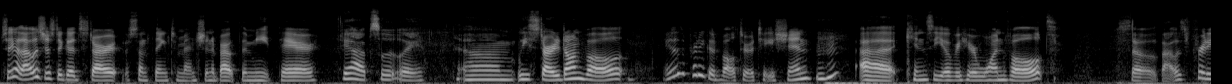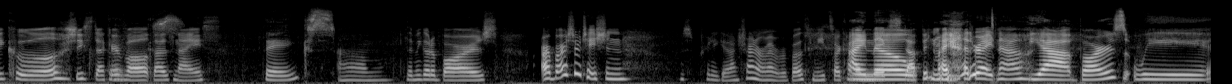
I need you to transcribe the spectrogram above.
so yeah, that was just a good start. Something to mention about the meet there. Yeah, absolutely. Um, we started on vault it was a pretty good vault rotation. Mm-hmm. Uh, Kinsey over here one vault, so that was pretty cool. She stuck Thanks. her vault. That was nice. Thanks. Um, then we go to bars. Our bars rotation was pretty good. I'm trying to remember. Both meets are kind of mixed up in my head right now. Yeah, bars. We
